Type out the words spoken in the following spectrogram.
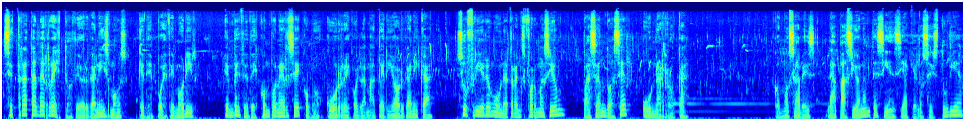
Se trata de restos de organismos que después de morir, en vez de descomponerse como ocurre con la materia orgánica, sufrieron una transformación pasando a ser una roca. Como sabes, la apasionante ciencia que los estudia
